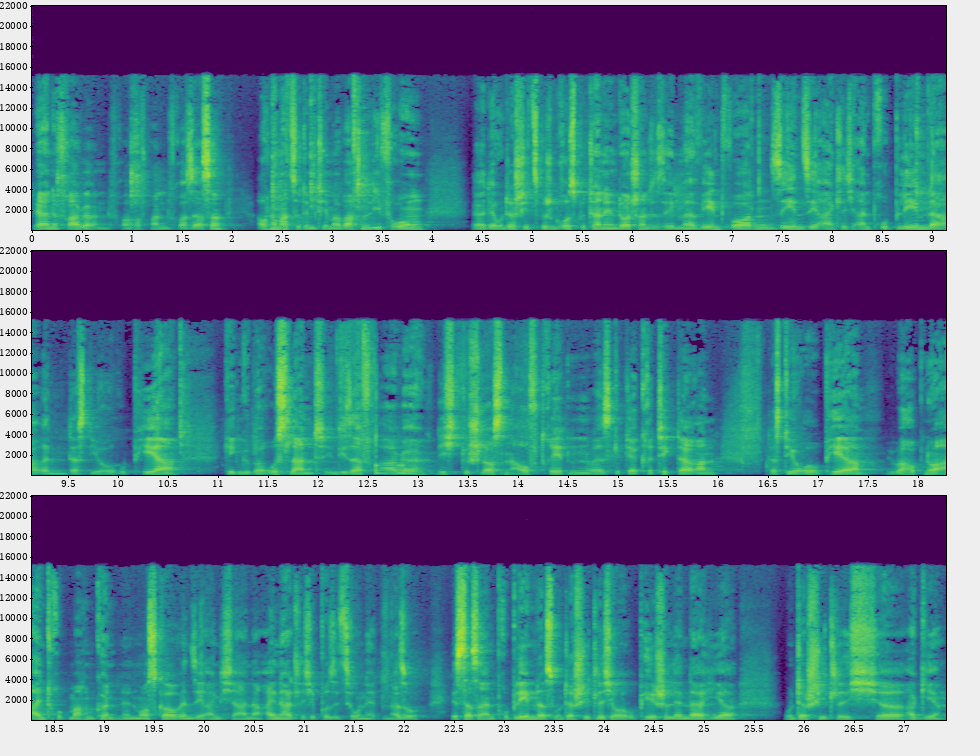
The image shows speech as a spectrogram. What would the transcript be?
Ja, eine Frage an Frau Hoffmann und Frau Sasser. Auch nochmal zu dem Thema Waffenlieferung. Äh, der Unterschied zwischen Großbritannien und Deutschland ist eben erwähnt worden. Sehen Sie eigentlich ein Problem darin, dass die Europäer gegenüber Russland in dieser Frage nicht geschlossen auftreten? Es gibt ja Kritik daran, dass die Europäer überhaupt nur Eindruck machen könnten in Moskau, wenn sie eigentlich eine einheitliche Position hätten. Also ist das ein Problem, dass unterschiedliche europäische Länder hier unterschiedlich äh, agieren?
